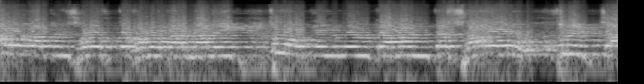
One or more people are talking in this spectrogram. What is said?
আল্লাহ তুমি সমস্ত ক্ষমতার মালিক তুমিল মুলকা মান তাশাউ তুমি ইচ্ছা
